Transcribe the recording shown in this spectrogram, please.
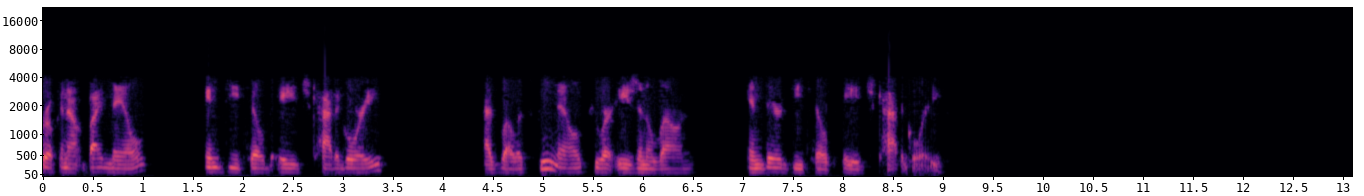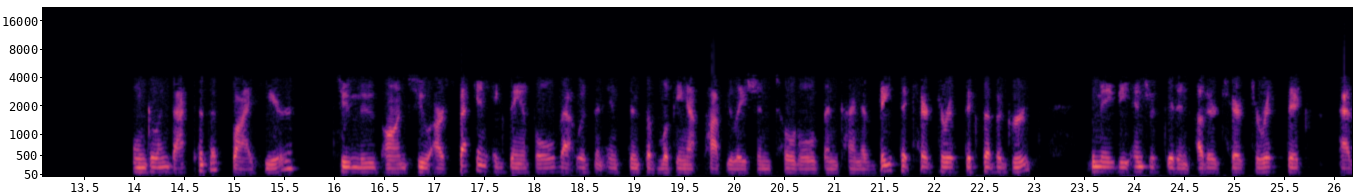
broken out by males in detailed age categories, as well as females who are Asian alone in their detailed age categories. And going back to the slide here, to move on to our second example, that was an instance of looking at population totals and kind of basic characteristics of a group. You may be interested in other characteristics as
